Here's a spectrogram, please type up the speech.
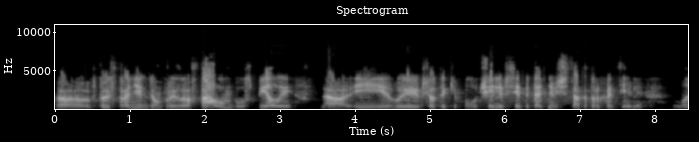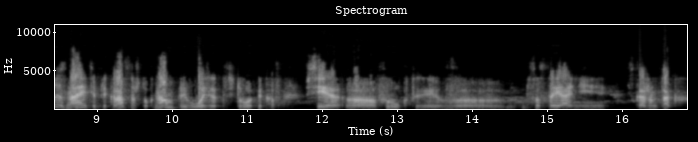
э, в той стране, где он произрастал, он был спелый, а, и вы все-таки получили все питательные вещества, которые хотели. Вы знаете прекрасно, что к нам привозят из тропиков все э, фрукты в состоянии, скажем так,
